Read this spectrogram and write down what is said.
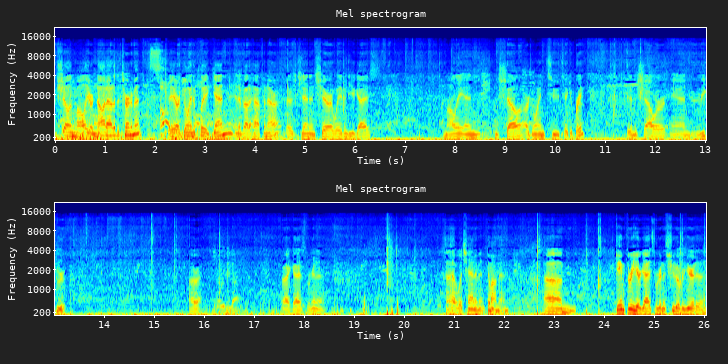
Michelle and Molly are not out of the tournament. They are going to play again in about a half an hour. There's Jen and Shara waving to you guys. Molly and Michelle are going to take a break, get in the shower, and regroup. All right, shall we do that? All right, guys, we're gonna. Which Hannemann? Come on, man. Um, game three here, guys. We're gonna shoot over here to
